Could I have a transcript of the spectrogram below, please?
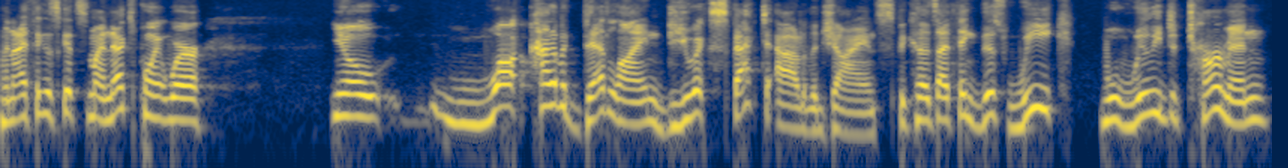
And I think this gets to my next point where, you know, what kind of a deadline do you expect out of the Giants? Because I think this week will really determine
